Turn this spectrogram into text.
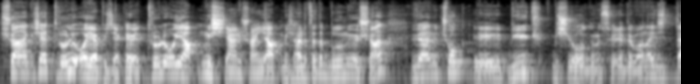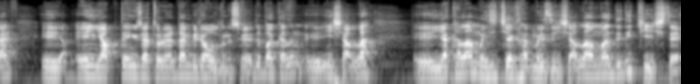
Şu an arkadaşlar trolü o yapacak. Evet trolü o yapmış yani şu an. Yapmış. Haritada bulunuyor şu an. Ve yani çok e, büyük bir şey olduğunu söyledi bana. Cidden e, en yaptığı en güzel trollerden biri olduğunu söyledi. Bakalım e, inşallah e, yakalanmayız hiç yakalanmayız inşallah ama dedi ki işte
